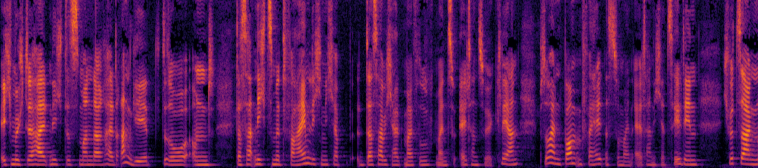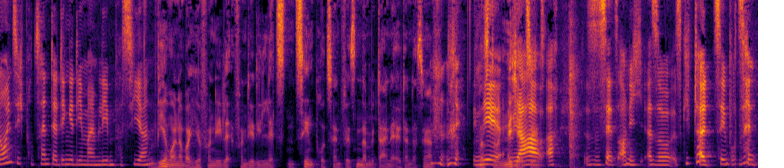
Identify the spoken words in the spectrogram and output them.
Ich möchte halt nicht, dass man da halt rangeht. So, und das hat nichts mit Verheimlichen. Ich habe, das habe ich halt mal versucht, meinen Eltern zu erklären. Ich habe so ein Bombenverhältnis zu meinen Eltern. Ich erzähle denen, ich würde sagen, 90 Prozent der Dinge, die in meinem Leben passieren. Wir wollen aber hier von, die, von dir die letzten 10% wissen, damit deine Eltern das hören. Nee, ja, erzählst. ach, das ist jetzt auch nicht, also es gibt halt 10%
